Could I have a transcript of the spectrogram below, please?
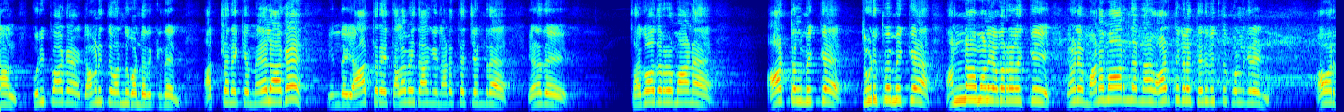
நான் குறிப்பாக கவனித்து வந்து கொண்டிருக்கிறேன் அத்தனைக்கு மேலாக இந்த யாத்திரை தலைமை தாங்கி நடத்த சென்ற எனது சகோதரமான ஆற்றல் மிக்க துடிப்பு மிக்க அண்ணாமலை அவர்களுக்கு என்னுடைய மனமார்ந்த வாழ்த்துக்களை தெரிவித்துக் கொள்கிறேன். அவர்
